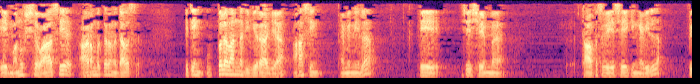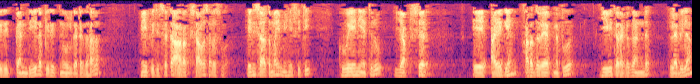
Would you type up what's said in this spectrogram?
ඒ මනුෂ්‍ය වාසය ආරම්භ කරන දවස. ඉතින් උත්පලවන්න දිව්‍ය රාජයා අහසින් පැමිණිලා ඒ විශේෂයෙන්ම තාපස වේශයකින් ඇවිල්ලා පිරිත් පැන් දීලා පිරිත් නූල් ගැට ගහලා මේ පිරිසට ආරක්ෂාව සැලසුවා. ඒ නිසා තමයි මෙහි සිටි කුවේණි ඇතුළු යක්ෂ ඒ අයගෙන් කරදරයක් නැතුව ජීවිත රැකගන්න ලැබිලා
